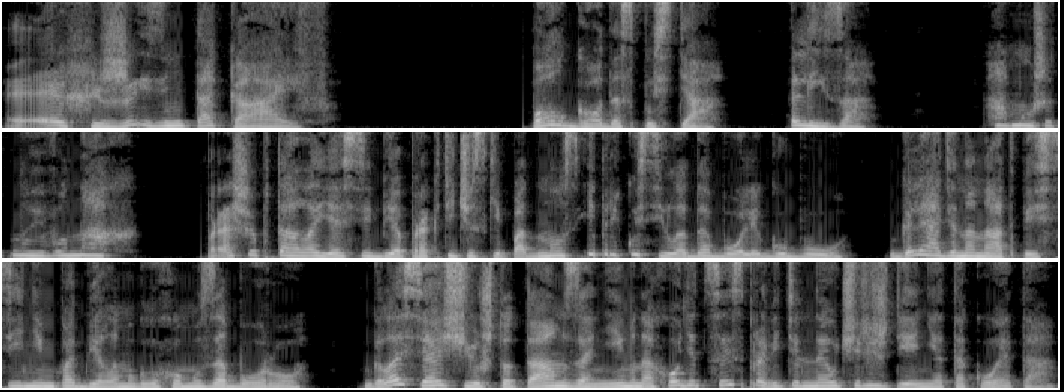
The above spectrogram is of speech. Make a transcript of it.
Эх, жизнь-то кайф. Полгода спустя. Лиза. «А может, ну его нах?» Прошептала я себе практически под нос и прикусила до боли губу, глядя на надпись синим по белому глухому забору. гласящую, что там за ним находится исправительное учреждение такое-то.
